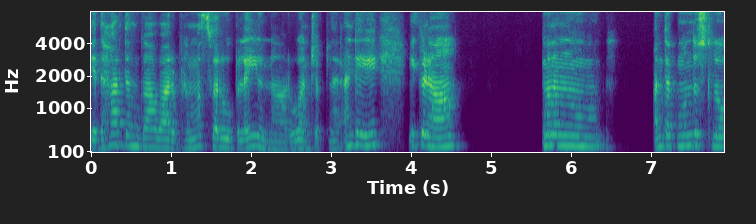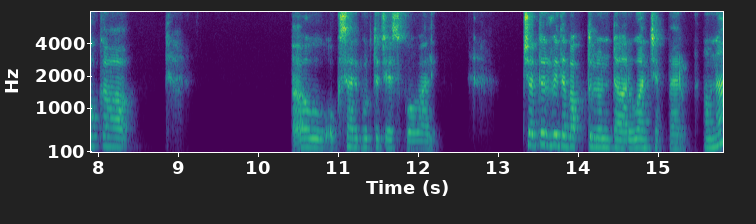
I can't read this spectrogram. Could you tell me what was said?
యథార్థముగా వారు బ్రహ్మస్వరూపులై ఉన్నారు అని చెప్తున్నారు. అంటే ఇక్కడ మనం అంతకుముందు శ్లోక ఒకసారి గుర్తు చేసుకోవాలి. చతుర్విధ భక్తులుంటారు అని చెప్పారు. అవునా?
